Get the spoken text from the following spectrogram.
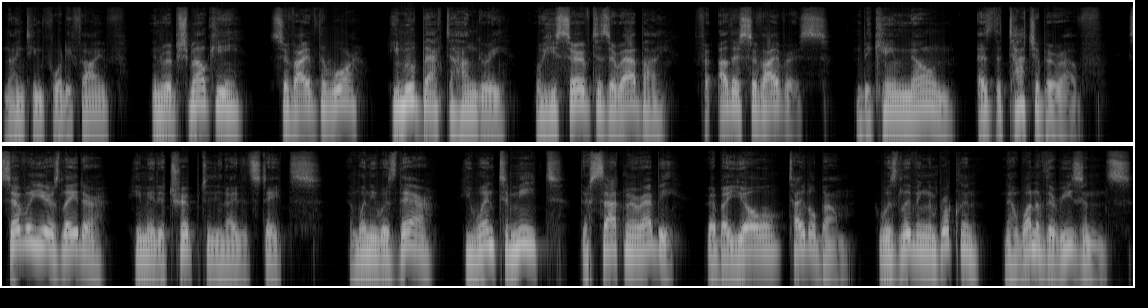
1945, and Reb Shmelki survived the war. He moved back to Hungary, where he served as a rabbi for other survivors and became known as the Tachaberav. Several years later, he made a trip to the United States. And when he was there, he went to meet the Satmar Rebbe, Rabbi Yoel Teitelbaum, who was living in Brooklyn. Now, one of the reasons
